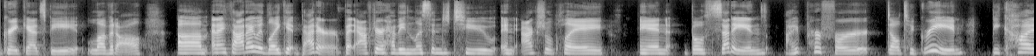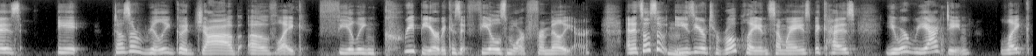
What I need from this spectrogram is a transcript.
Great Gatsby, love it all. Um, and I thought I would like it better, but after having listened to an actual play in both settings, I prefer Delta Green because it does a really good job of like feeling creepier because it feels more familiar. And it's also hmm. easier to roleplay in some ways because you are reacting like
